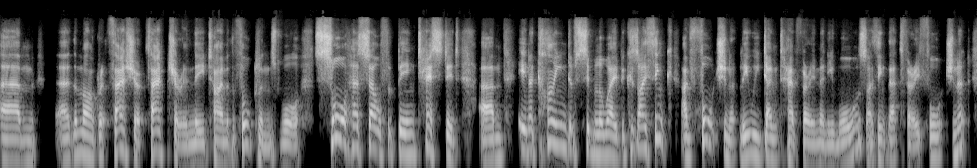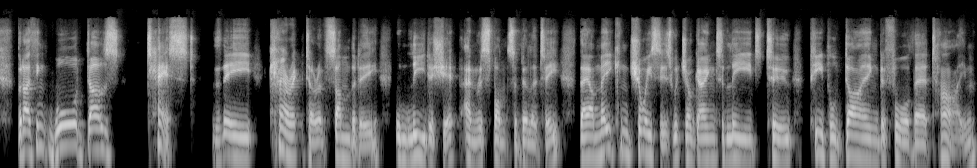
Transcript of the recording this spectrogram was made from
um, uh, the Margaret Thatcher, Thatcher in the time of the Falklands War saw herself being tested um, in a kind of similar way because I think, unfortunately, we don't have very many wars. I think that's very fortunate. But I think war does test the character of somebody in leadership and responsibility. They are making choices which are going to lead to people dying before their time.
